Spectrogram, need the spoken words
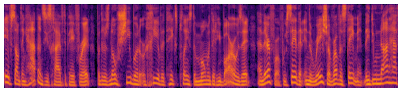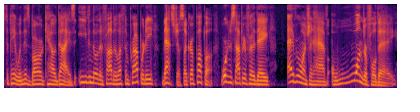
If something happens, he's Chayv to pay for it, but there's no Shibud or Chiv that takes place the moment that he borrows it, and therefore, if we say that in the Resha of Rava's statement, they do not have to pay when this borrowed cow dies, even though their father left them property, that's just like Rav Papa. We're going to stop here for the day. Everyone should have a wonderful day.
